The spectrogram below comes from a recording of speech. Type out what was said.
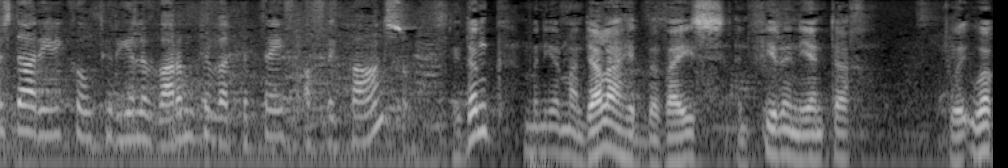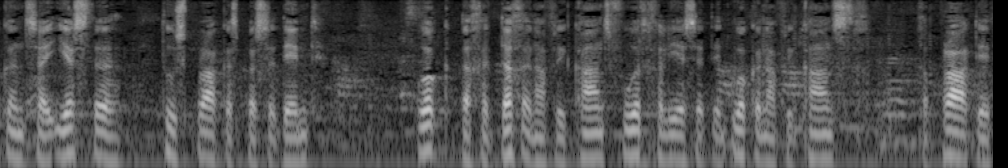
Is daar hierdie kulturele warmte wat betref Afrikaans? Ek dink meneer Mandela het bewys in 94 toe hy ook in sy eerste toespraak as president ook 'n gedig in Afrikaans voorgeles het en ook in Afrikaans gepraat het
